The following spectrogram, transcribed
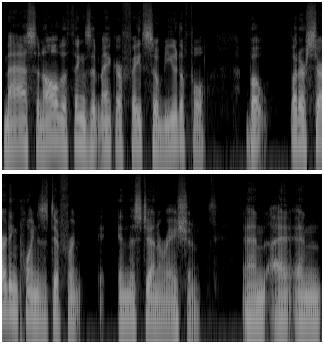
mass and all the things that make our faith so beautiful. But but our starting point is different in this generation. And I, and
